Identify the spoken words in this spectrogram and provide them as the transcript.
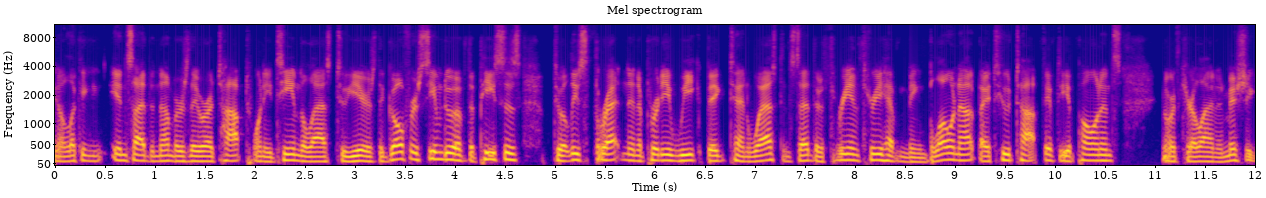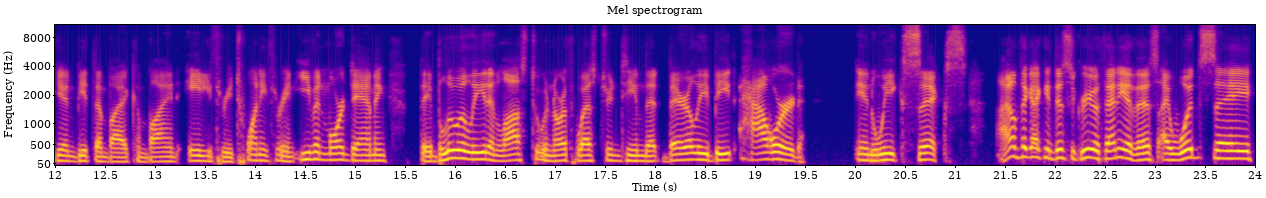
you know, looking inside the numbers, they were a top 20 team the last two years. The Gophers seem to have the pieces to at least threaten in a pretty weak Big Ten West. Instead, they're three and three, having been blown out by two top 50 opponents. North Carolina and Michigan beat them by a combined 83 23. And even more damning, they blew a lead and lost to a Northwestern team that barely beat Howard in week six. I don't think I can disagree with any of this. I would say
